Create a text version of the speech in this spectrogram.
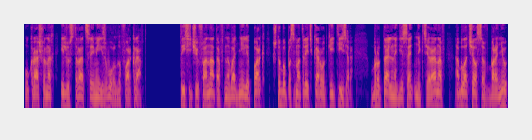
украшенных иллюстрациями из World of Warcraft. Тысячи фанатов наводнили парк, чтобы посмотреть короткий тизер. Брутальный десантник тиранов облачался в броню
